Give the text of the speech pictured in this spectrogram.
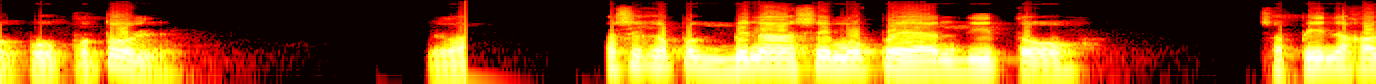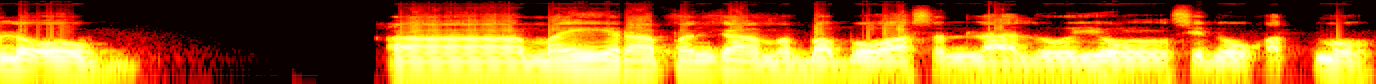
magpuputol. Kasi kapag binase mo pa yan dito, sa pinakaloob, ah mahihirapan ka, mababawasan lalo yung sinukat mo.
